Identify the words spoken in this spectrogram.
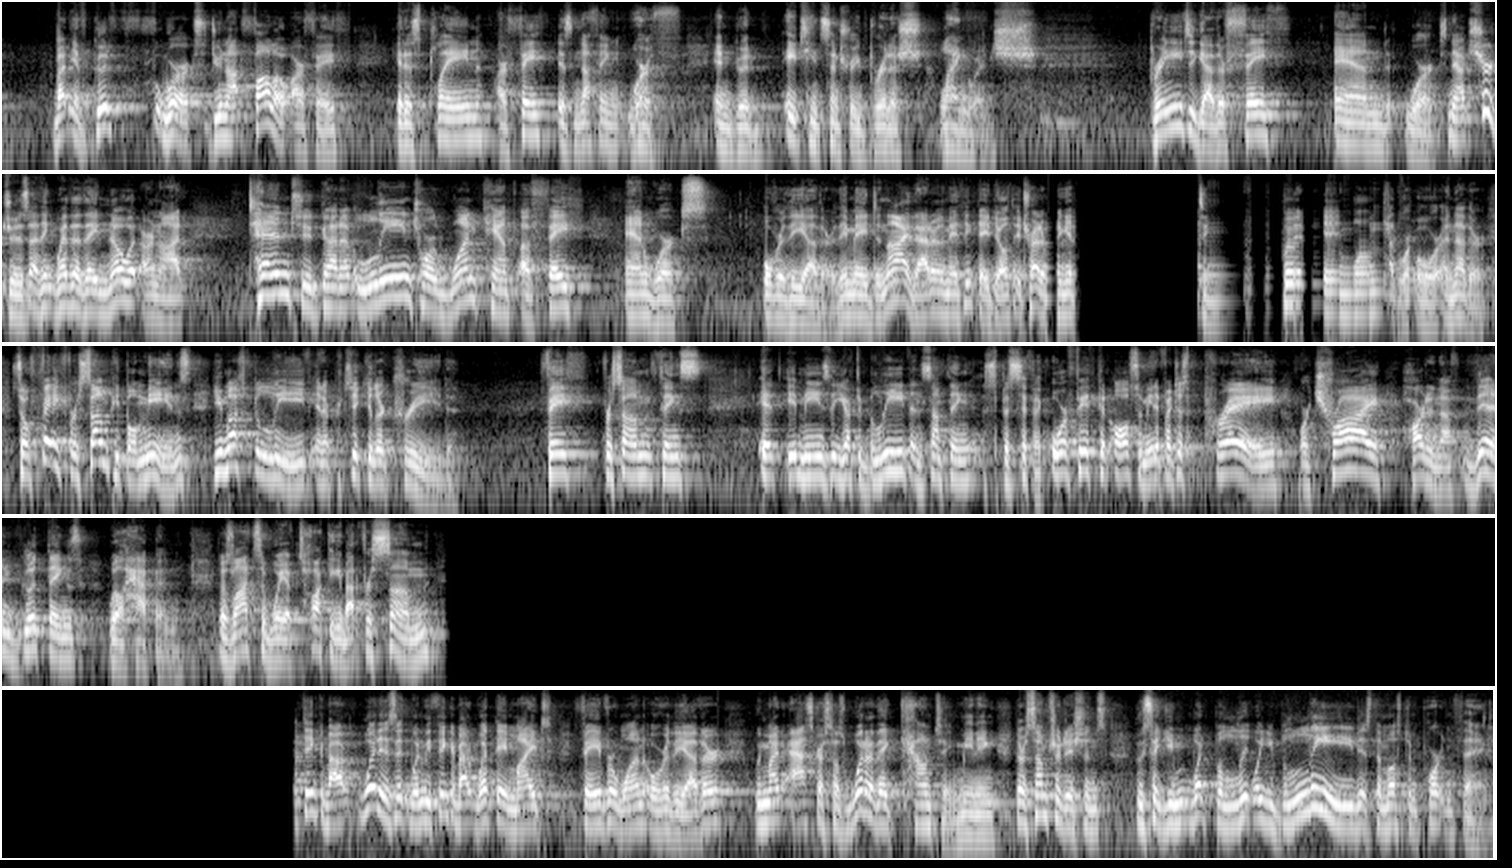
But if good works do not follow our faith, it is plain our faith is nothing worth in good 18th century British language. Bringing together faith and works. Now, churches, I think whether they know it or not, tend to kind of lean toward one camp of faith and works over the other. They may deny that, or they may think they don't. They try to bring it to put it in one category or another. So faith for some people means you must believe in a particular creed. Faith for some things it, it, means that you have to believe in something specific. Or faith can also mean if I just pray or try hard enough, then good things will happen. There's lots of way of talking about it. For some, think about what is it when we think about what they might favor one over the other, we might ask ourselves, what are they counting? Meaning, there are some traditions who say you, what, what you believe is the most important thing.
